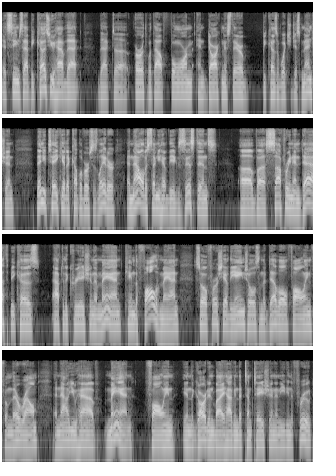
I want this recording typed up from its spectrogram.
it seems that because you have that that uh, earth without form and darkness there because of what you just mentioned, then you take it a couple verses later, and now all of a sudden you have the existence of uh, suffering and death because after the creation of man came the fall of man. So first you have the angels and the devil falling from their realm, and now you have man falling in the garden by having the temptation and eating the fruit.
